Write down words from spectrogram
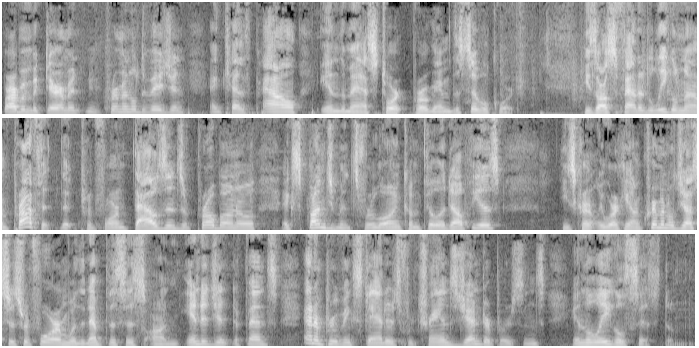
Barbara McDermott in Criminal Division and Kenneth Powell in the Mass Tort Program of the Civil Court. He's also founded a legal nonprofit that performed thousands of pro bono expungements for low income Philadelphians. He's currently working on criminal justice reform with an emphasis on indigent defense and improving standards for transgender persons in the legal system.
